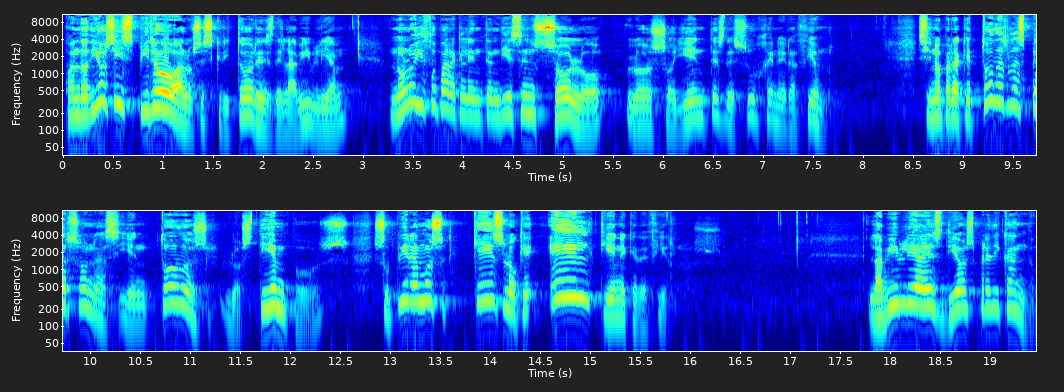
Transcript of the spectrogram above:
Cuando Dios inspiró a los escritores de la Biblia, no lo hizo para que le entendiesen solo los oyentes de su generación sino para que todas las personas y en todos los tiempos supiéramos qué es lo que Él tiene que decirnos. La Biblia es Dios predicando.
